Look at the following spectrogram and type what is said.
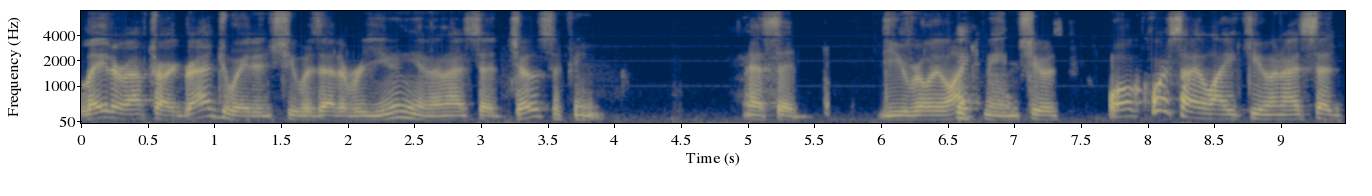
later after I graduated, she was at a reunion, and I said, Josephine, I said, do you really like me? And she was, well, of course I like you. And I said,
